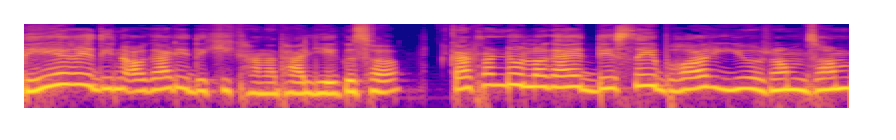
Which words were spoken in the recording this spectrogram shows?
धेरै दिन अगाडिदेखि खान थालिएको छ। काठमाडौँ लगायत देशैभर यो रमझम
